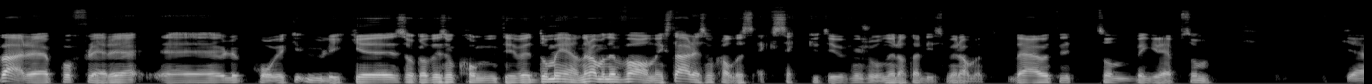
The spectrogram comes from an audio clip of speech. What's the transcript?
være på flere eh, Eller påvirke ulike såkalte liksom, kognitive domener. Men det vanligste er det som kalles eksekutive funksjoner. At det er de som er rammet. Det er jo et litt sånn begrep som ikke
